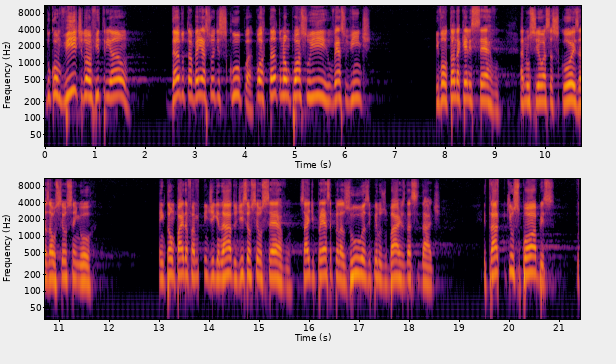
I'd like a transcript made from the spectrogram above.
do convite do anfitrião, dando também a sua desculpa. Portanto, não posso ir, o verso 20. E voltando aquele servo, anunciou essas coisas ao seu senhor. Então o pai da família, indignado, disse ao seu servo: Sai depressa pelas ruas e pelos bairros da cidade, e trata que os pobres, os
